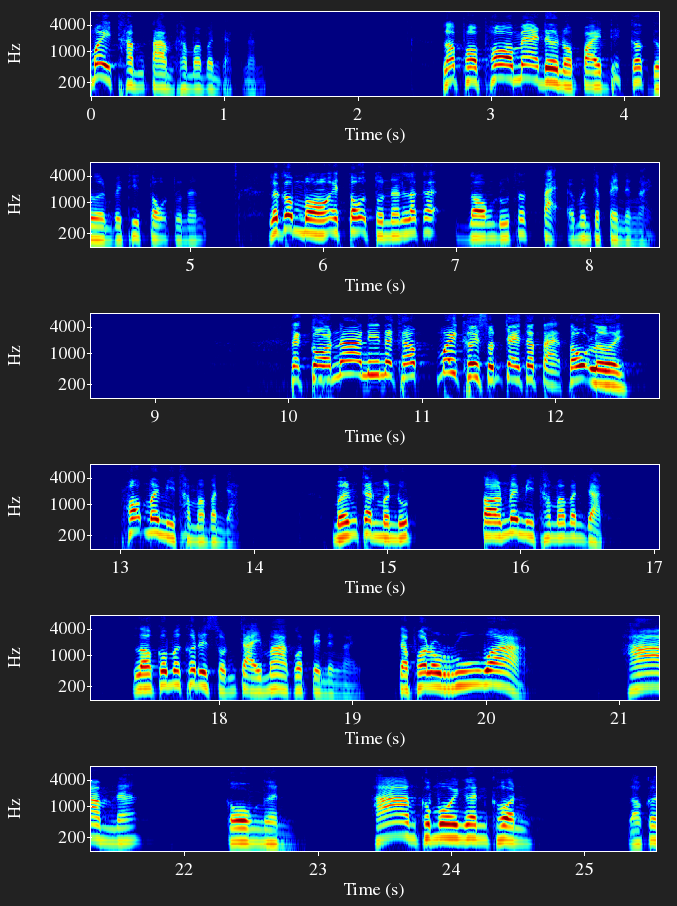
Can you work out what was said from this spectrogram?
ไม่ทำตามธรรมบัญญัตินั้น แล้วพอพ่อแม่เดินออกไปเด็กก็เดินไปที่โต๊ะตัวนั้น แล้วก็มองไอ้โต๊ะตัวนั้น แล้วก็ลองดูถ้าแตะมันจะเป็นยังไง แต่ก่อนหน้านี้นะครับ ไม่เคยสนใจจะแตะโต๊ะเลย เพราะไม่มีธรรมบัญญัติ เหมือนกันมนุษย์ ตอนไม่มีธรรมบัญญัติ เราก็ไม่ค่อยได้สนใจมากว่าเป็นยังไง แต่พอเรารู้ว่าห้ามนะ โกงเงิน ห้ามขโมยเงินคน เราก็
